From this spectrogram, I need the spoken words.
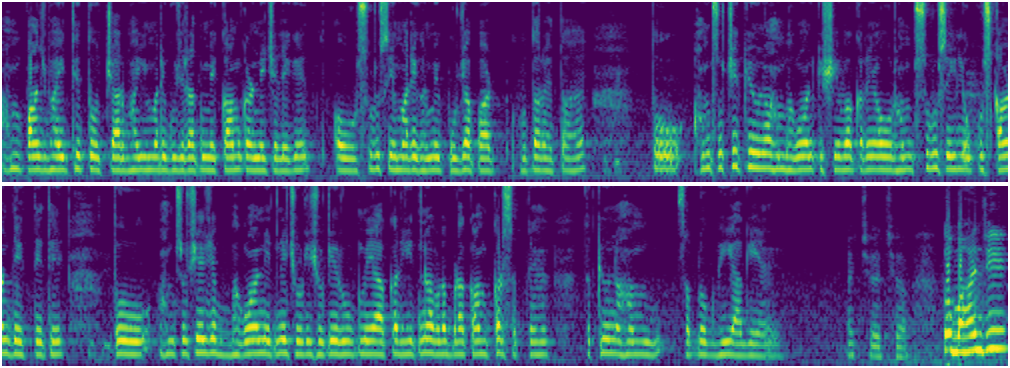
हम पाँच भाई थे तो चार भाई हमारे गुजरात में काम करने चले गए और शुरू से हमारे घर में पूजा पाठ होता रहता है। तो हम सोचे क्यों ना हम भगवान की सेवा करें और हम शुरू से ही लोग कुछ कांड देखते थे। तो हम सोचे जब भगवान इतने छोटे छोटे रूप में आकर इतना बड़ा बड़ा काम कर सकते हैं तो क्यों ना हम सब लोग भी आगे आएँ। अच्छा अच्छा। तो महन जी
